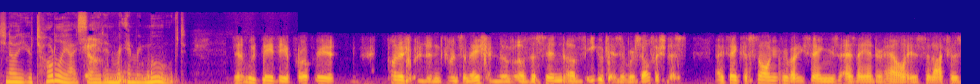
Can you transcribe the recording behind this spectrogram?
to know that you're totally isolated yeah. and, and removed. That would be the appropriate punishment and consummation of, of the sin of egotism or selfishness. I think the song everybody sings as they enter hell is Sinatra's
